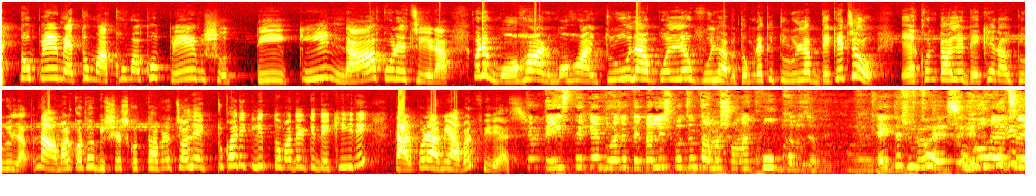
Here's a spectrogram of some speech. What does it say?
এত প্রেম এত মাখো মাখো প্রেম সত্যি কি না করেছে এরা? মানে মহান মহান টুরু লাভ বললেও ভুল হবে। তোমরা কি টুরু লাভ দেখেছ? এখন তাহলে দেখে নাও টুরু লাভ না আমার কথা বিশ্বাস করতে হবে না। চলো একটুখানি ক্লিপ তোমাদেরকে দেখিয়ে নিই তারপরে আমি আবার ফিরে আসছি। তেইশ থেকে দু হাজার তেতাল্লিশ পর্যন্ত আমার সময় খুব ভালো যাবে। এই তো শুরু হয়েছে। শুরু হয়েছে।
